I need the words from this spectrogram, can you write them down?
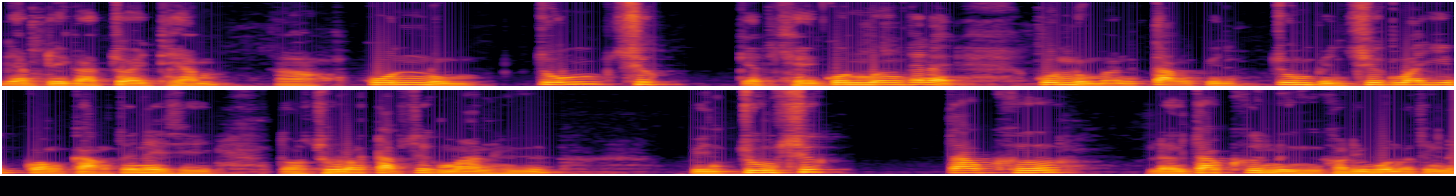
เรียบตีกับจอยแถมอ่าก้นหนุ่มจุ้มชึกเกียดเขยก้นเมืองจังไหนก้นหนุ่มอันตั้งเป็นจุ้มเป็นชึกมายิบกองกลางจังไหนสิต่อชูรังตับชึกมานหือ เป็นจุ้มชึกเจ้าคือหรือเจ้าคือหนึ่งเขาได้วนมาจังไหน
